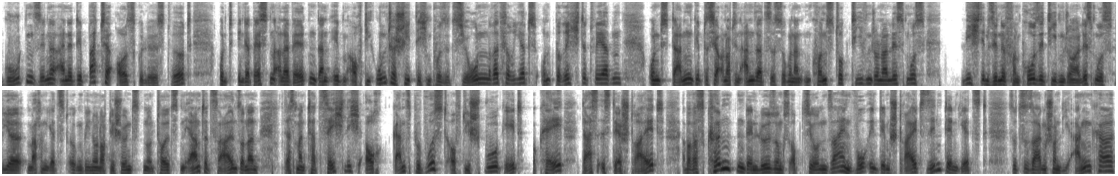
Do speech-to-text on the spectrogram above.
guten Sinne eine Debatte ausgelöst wird und in der besten aller Welten dann eben auch die unterschiedlichen Positionen referiert und berichtet werden und dann gibt es ja auch noch den Ansatz des sogenannten konstruktiven Journalismus, nicht im Sinne von positiven Journalismus, wir machen jetzt irgendwie nur noch die schönsten und tollsten Erntezahlen, sondern dass man tatsächlich auch ganz bewusst auf die Spur geht, okay, das ist der Streit, aber was könnten denn Lösungsoptionen sein? Wo in dem Streit sind denn jetzt sozusagen schon die Anker?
